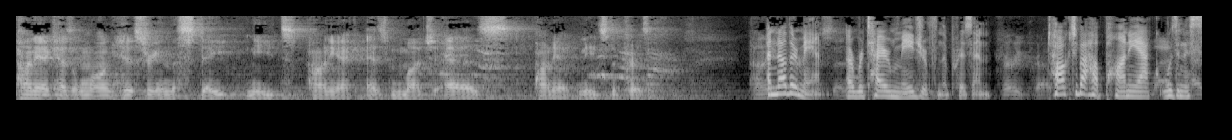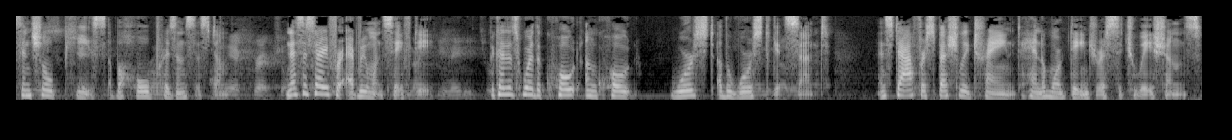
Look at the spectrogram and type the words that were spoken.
Pontiac has a long history, and the state needs Pontiac as much as Pontiac needs the prison. Another man, a retired major from the prison, talked about how Pontiac was an essential piece of the whole prison system, necessary for everyone's safety, because it's where the quote unquote worst of the worst gets sent, and staff are specially trained to handle more dangerous situations.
